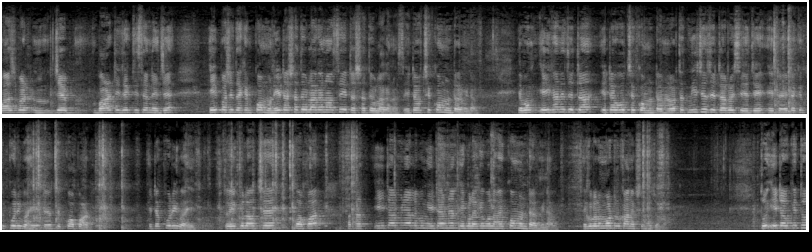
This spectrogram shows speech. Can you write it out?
বাস বার যে বারটি দেখতেছেন, এই যে এই পাশে দেখেন কমন এটার সাথেও লাগানো আছে, এটার সাথেও লাগানো আছে। এটা হচ্ছে কমন টার্মিনাল এবং এইখানে যেটা, এটা হচ্ছে কমন টার্মিনাল অর্থাৎ নিচে যেটা রয়েছে যে এটা এটা কিন্তু পরিবাহী, এটা হচ্ছে কপার এটা পরিবাহী। তো এগুলো হচ্ছে কপার অর্থাৎ এই টার্মিনাল এবং এই টার্মিনাল এগুলোকে বলা হয় কমন টার্মিনাল এগুলো হলো মোটর কানেকশনের জন্য। তো এটাও কিন্তু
